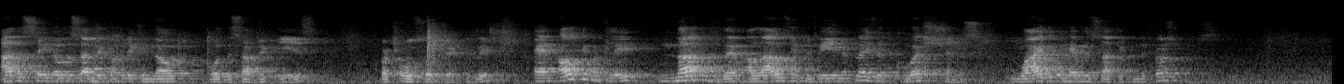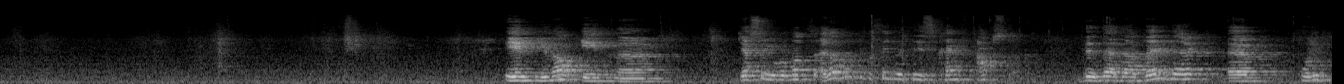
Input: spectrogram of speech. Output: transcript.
Others say no, the subject only can know what the subject is, but also objectively. And ultimately, none of them allows you to be in a place that questions why do we have the subject in the first place. In, you know, in, um, just so you will not, I don't want you to think that this is kind of abstract. There, there, are very direct um,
